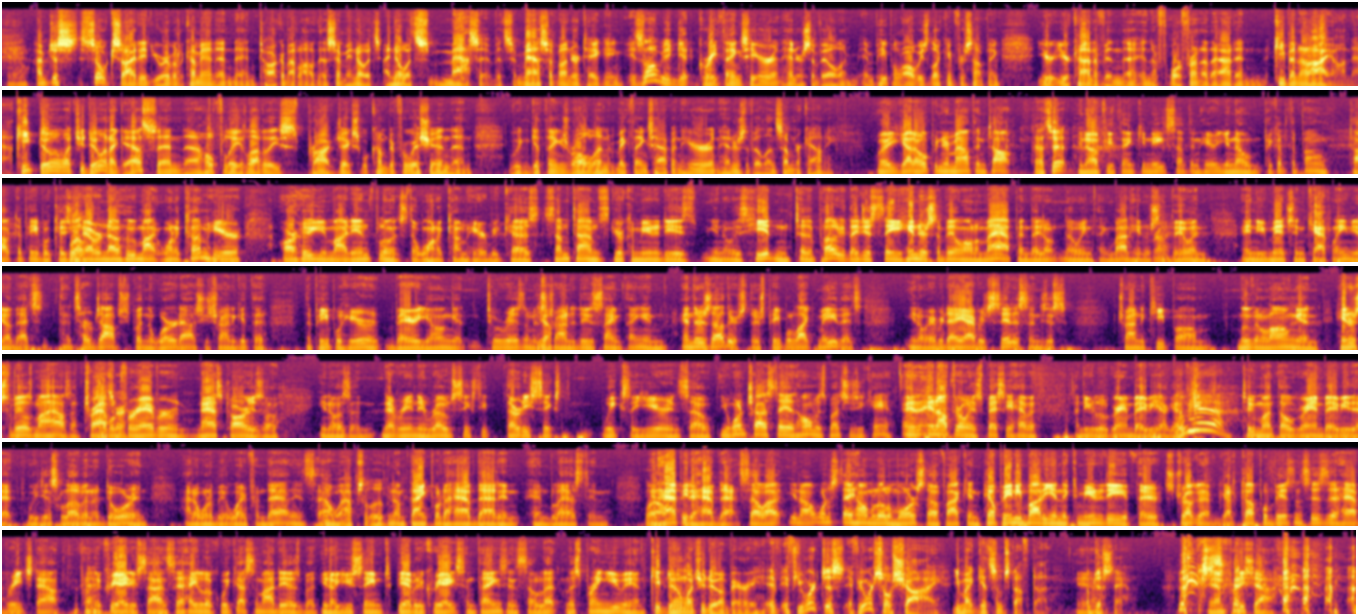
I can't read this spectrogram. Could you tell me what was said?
You. I'm just so excited you were able to come in and, and talk about a lot of this. I mean, I know it's I know it's massive. It's a massive undertaking. As long as can get great things here in Hendersonville, and, and people are always looking for something, you're you're kind of in the in the forefront of that and keeping an eye on that. Keep doing what you're doing, I guess, and uh, hopefully a lot of these projects will come to fruition and we can get things rolling and make things happen here in Hendersonville and Sumner County. Well, you got to open your mouth and talk. That's it. You know, if you think you need something here, you know, pick up the phone, talk to people because Well- you never know who might want to come here or who you might influence to want to come here. Because sometimes your community is, you know, is hidden to the public. They just see Hendersonville on a map and they don't know anything about Hendersonville. And and you mentioned Kathleen. You know, that's that's her job. She's putting the word out. She's trying to get the the people here very young at tourism is Yeah. trying to do the same thing. And and there's others. There's people like me that's, you know, everyday average citizen just trying to keep um, moving along. And Hendersonville is my house. I've traveled right. forever, and NASCAR is a you know is a never-ending road 60 36 weeks a year and so you want to try to stay at home as much as you can and, and i'll throw in especially having a new little grandbaby i got Oh yeah. a two-month-old grandbaby that we just love and adore and i don't want to be away from that and so Oh, absolutely. you know i'm thankful to have that and, and blessed and Well- and happy to have that. So I, you know, I want to stay home a little more. So if I can help anybody in the community, if they're struggling, I've got a couple businesses that have reached out from the creative side and said, "Hey, look, we got some ideas, but you know, you seem to be able to create some things, and so let let's bring you in." Keep doing what you're doing, Barry. If, if you weren't just if you weren't so shy, you might get some stuff done. Yeah. I'm just saying. Yeah, I'm pretty shy.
